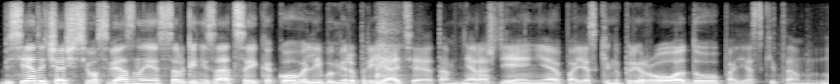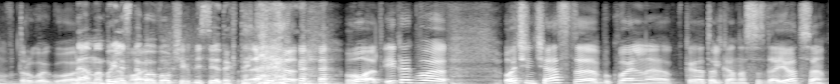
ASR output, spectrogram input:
Беседы чаще всего связанные с организацией какого-либо мероприятия, там дня рождения, поездки на природу, поездки там ну, в другой город. Да, мы были на с тобой в общих беседах таких. Вот, и как бы очень часто, буквально, когда только она создается,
